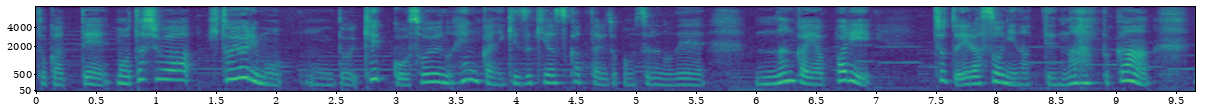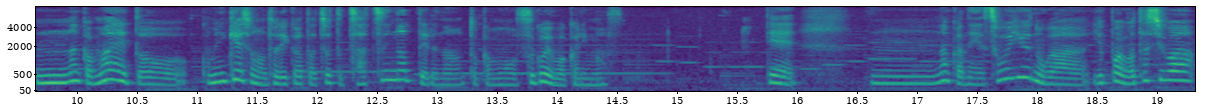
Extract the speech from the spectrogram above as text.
とかって、まあ、私は人よりも、うんと、結構そういうの変化に気づきやすかったりとかもするのでなんかやっぱりちょっと偉そうになってんな とかんなんか前とコミュニケーションの取り方ちょっと雑になってるなとかもすごい分かります。でうんなんかねそういうのがやっぱり私は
